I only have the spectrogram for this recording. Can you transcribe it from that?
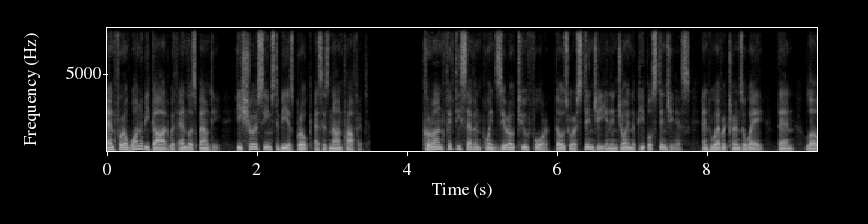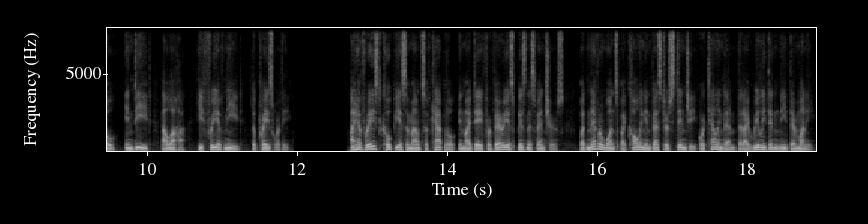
And for a wannabe god with endless bounty, he sure seems to be as broke as his non-prophet. Quran 57.024 Those who are stingy and enjoin the people's stinginess, and whoever turns away, then, lo, indeed, Allah, he free of need, the praiseworthy. I have raised copious amounts of capital in my day for various business ventures, but never once by calling investors stingy or telling them that I really didn't need their money.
